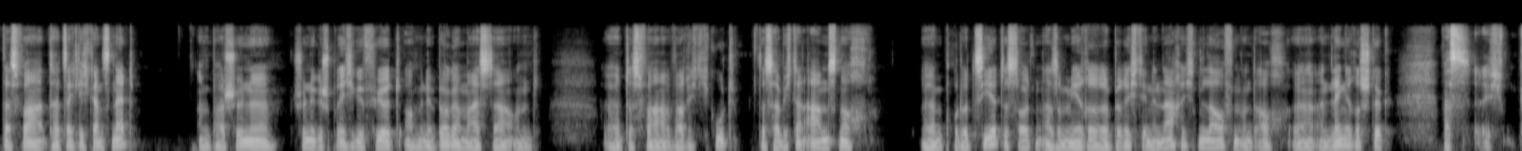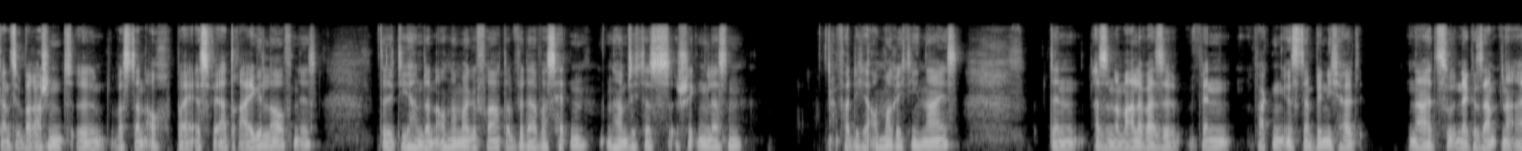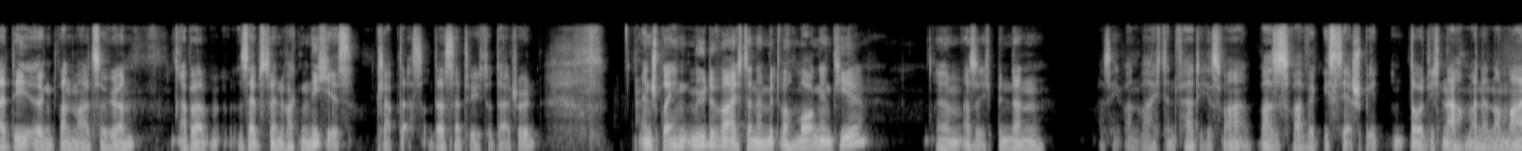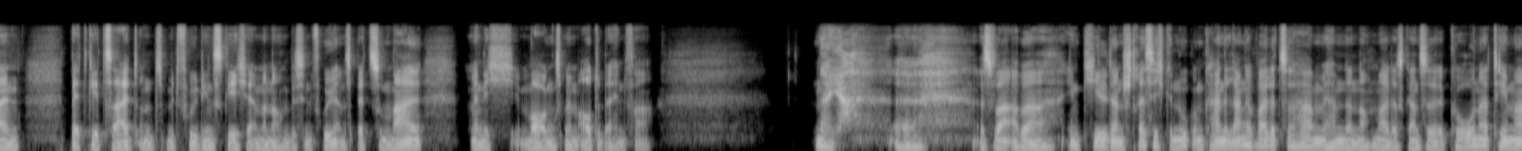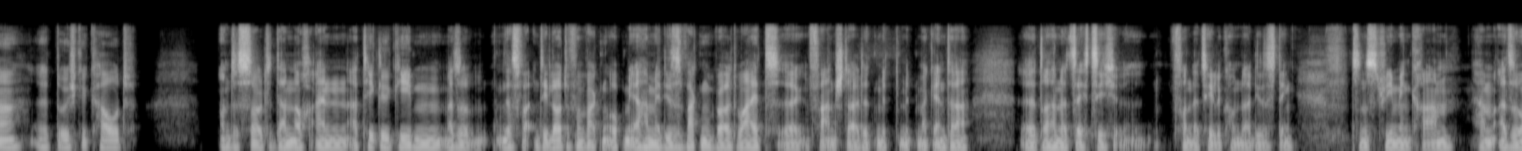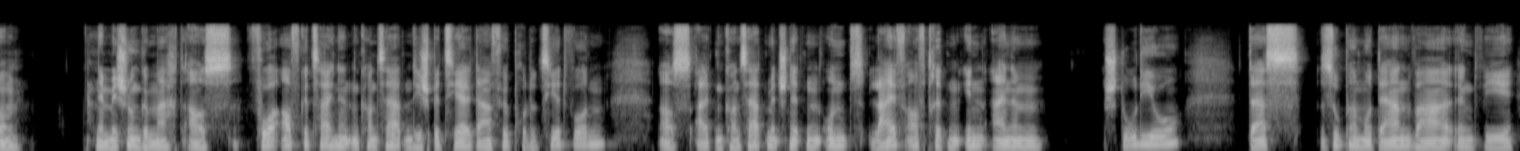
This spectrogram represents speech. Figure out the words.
Das war tatsächlich ganz nett. Ein paar schöne, schöne Gespräche geführt, auch mit dem Bürgermeister und äh, das war, war richtig gut. Das habe ich dann abends noch äh, produziert. Es sollten also mehrere Berichte in den Nachrichten laufen und auch äh, ein längeres Stück, was ich ganz überraschend, äh, was dann auch bei SWR 3 gelaufen ist. Die, die haben dann auch nochmal gefragt, ob wir da was hätten und haben sich das schicken lassen. Fand ich ja auch mal richtig nice. Denn, also normalerweise, wenn Wacken ist, dann bin ich halt nahezu in der gesamten ARD irgendwann mal zu hören. Aber selbst wenn Wacken nicht ist, klappt das. Und das ist natürlich total schön. Entsprechend müde war ich dann am Mittwochmorgen in Kiel. Ähm, also ich bin dann weiß nicht, wann war ich denn fertig? Es war, war, es war wirklich sehr spät, deutlich nach meiner normalen Bettgehzeit und mit Frühdienst gehe ich ja immer noch ein bisschen früher ins Bett, zumal wenn ich morgens mit dem Auto dahin fahre. Naja, äh, es war aber in Kiel dann stressig genug, um keine Langeweile zu haben. Wir haben dann nochmal das ganze Corona-Thema äh, durchgekaut und es sollte dann noch einen Artikel geben, also das die Leute von Wacken Open Air haben ja dieses Wacken Worldwide äh, veranstaltet mit, mit Magenta äh, 360 äh, von der Telekom da, dieses Ding. So ein Streaming-Kram. Haben also eine Mischung gemacht aus voraufgezeichneten Konzerten, die speziell dafür produziert wurden, aus alten Konzertmitschnitten und Live-Auftritten in einem Studio, das super modern war, irgendwie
